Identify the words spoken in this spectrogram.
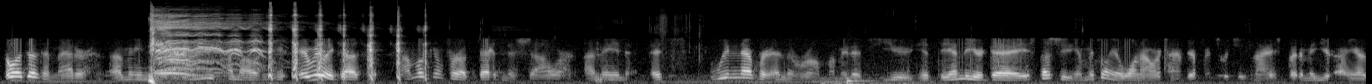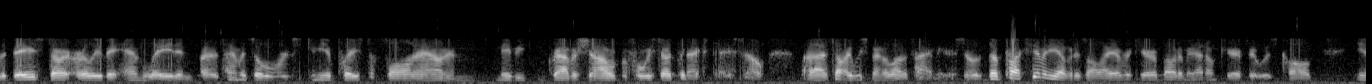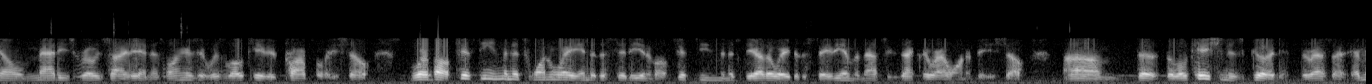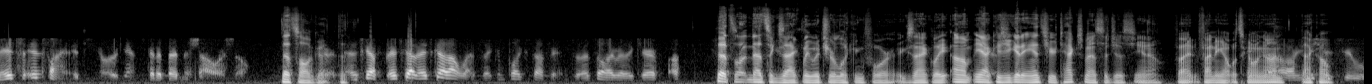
Well, it doesn't matter. I mean, out, it really does. I'm looking for a bed and a shower. I mean, it's we're never in the room. I mean, it's you at the end of your day, especially. I mean, it's only a one-hour time difference, which is nice. But I mean, you you know, the days start early, they end late, and by the time it's over, just give me a place to fall down and maybe grab a shower before we start the next day. So. Uh, it's not like we spend a lot of time here. So the proximity of it is all I ever care about. I mean, I don't care if it was called you know, Maddie's Roadside Inn, as long as it was located properly. So we're about 15 minutes one way into the city and about 15 minutes the other way to the stadium, and that's exactly where I want to be. So um, the the location is good. The rest, I, I mean, it's it's fine. It's you know, again, it's got a bed and a shower, so That's all good. and it's got it's got it's got outlets. I can plug stuff in, so that's all I really care about. That's that's exactly what you're looking for. Exactly. Um, yeah, because you got to answer your text messages. You know, find, finding out what's going on Uh, back home. should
